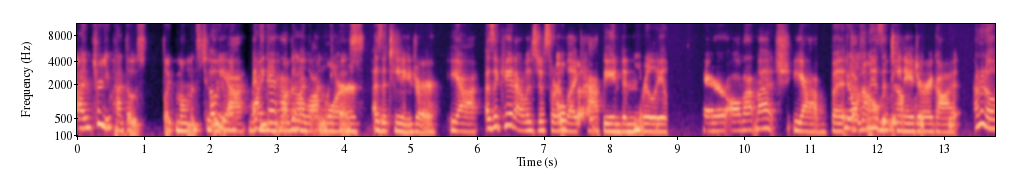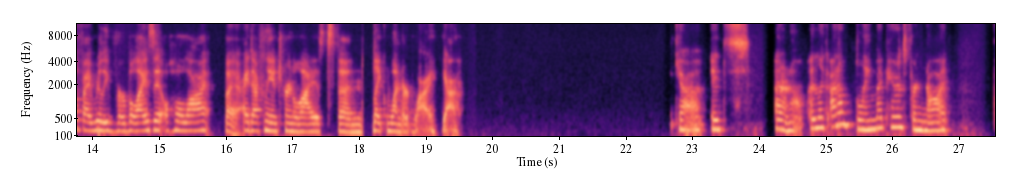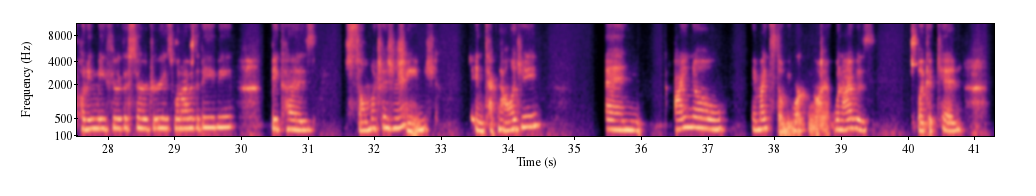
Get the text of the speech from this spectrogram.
I'm sure you had those like moments too. Oh yeah, like, I think "Why I had them a lot born like more as a teenager. Yeah, as a kid, I was just sort of like happy and didn't Yeah. really care all that much. Yeah, but definitely know, as a teenager, I got, I don't know if I really verbalized it a whole lot, but I definitely internalized then like wondered why. Yeah. yeah, it's I don't know. And like I don't blame my parents for not putting me through the surgeries when I was a baby because so much has Mhm. changed in technology and I know they might still be working on it. When I was like a kid,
